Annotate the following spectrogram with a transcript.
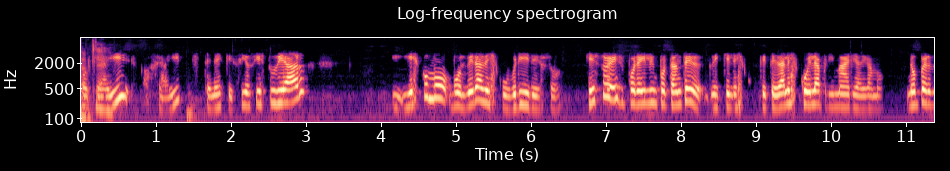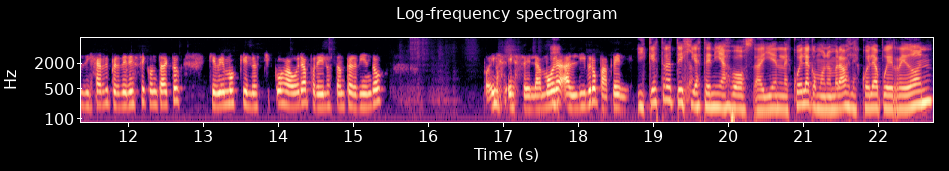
porque ahí, o sea, ahí tenés que sí o sí estudiar y, es como volver a descubrir eso. Que eso es por ahí lo importante de que, les, que te da la escuela primaria, digamos. No dejar de perder ese contacto que vemos que los chicos ahora por ahí lo están perdiendo es, el amor al libro papel. ¿Y qué estrategias tenías vos ahí en la escuela, como nombrabas la escuela Pueyrredón?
